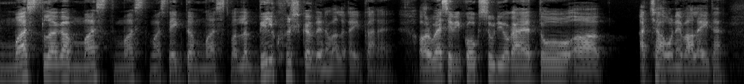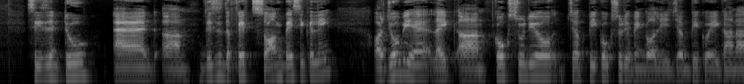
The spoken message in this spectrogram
मस्त लगा मस्त मस्त मस्त एकदम मस्त मतलब दिल खुश कर देने वाला टाइप गाना है। और वैसे भी कोक स्टूडियो का है तो आ, अच्छा होने वाला ही था। Season two and this is the fifth song basically और जो भी है लाइक कोक स्टूडियो जब भी कोक स्टूडियो बंगाली जब भी कोई गाना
